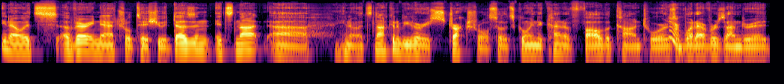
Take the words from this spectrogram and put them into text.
you know, it's a very natural tissue. It doesn't, it's not, uh, you know, it's not going to be very structural. So it's going to kind of follow the contours Yeah. of whatever's under it.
